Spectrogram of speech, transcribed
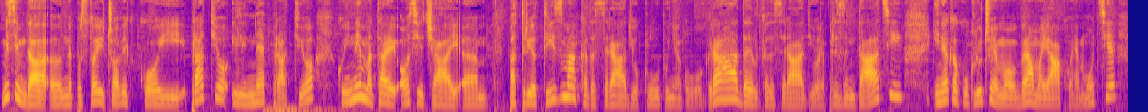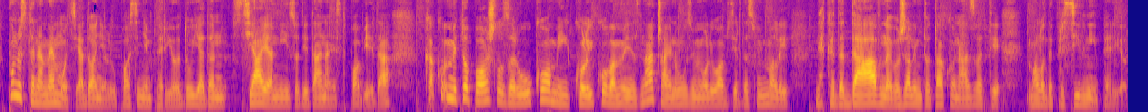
Mislim da e, ne postoji čovjek koji pratio ili ne pratio, koji nema taj osjećaj um, patriotizma kada se radi o klubu njegovog grada ili kada se radi o reprezentaciji i nekako uključujemo veoma jako emocije. Puno ste nam emocija donijeli u posljednjem periodu, jedan sjajan niz od 11 pobjeda. Kako vam je to pošlo za rukom i koliko vam je značajno, uzmemo li u obzir da smo imali nekada davno, evo želim to tako nazvati, malo depresivniji period?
